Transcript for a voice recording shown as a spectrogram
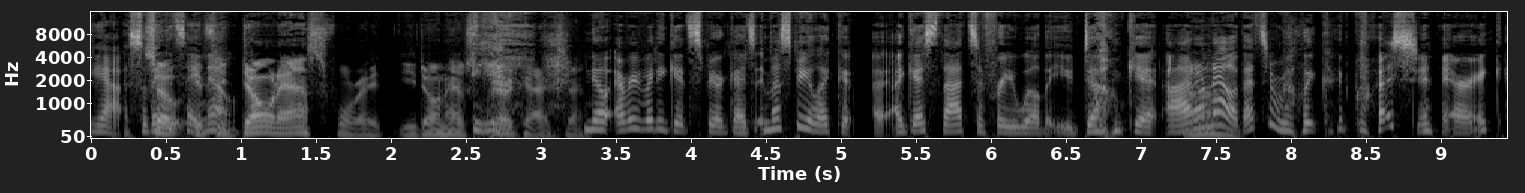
yeah. So they So can say if no. you don't ask for it, you don't have spirit guides then. No, everybody gets spirit guides. It must be like, a, I guess that's a free will that you don't get. I don't Ah. know. That's a really good question, Eric.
